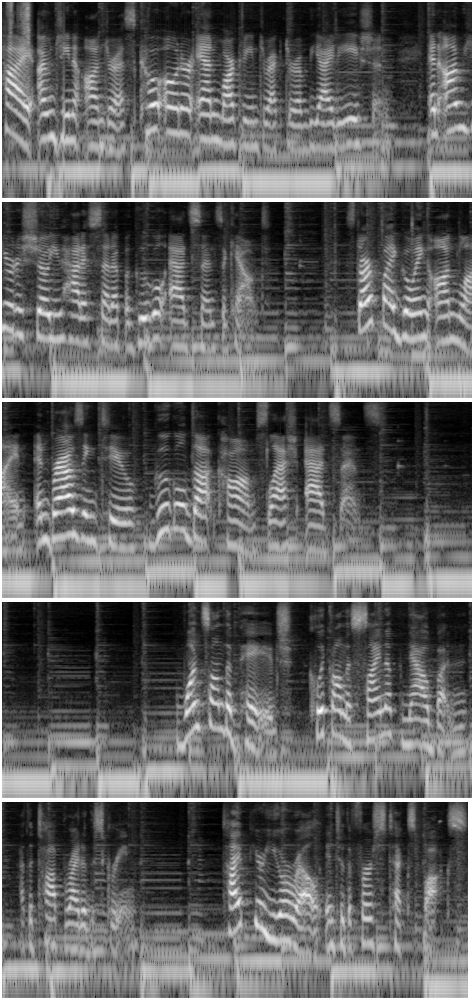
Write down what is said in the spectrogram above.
Hi, I'm Jena Andres, co-owner and marketing director of The Ideation, and I'm here to show you how to set up a Google AdSense account. Start by going online and browsing to google.com slash AdSense. Once on the page, click on the Sign Up Now button at the top right of the screen. Type your URL into the first text box.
